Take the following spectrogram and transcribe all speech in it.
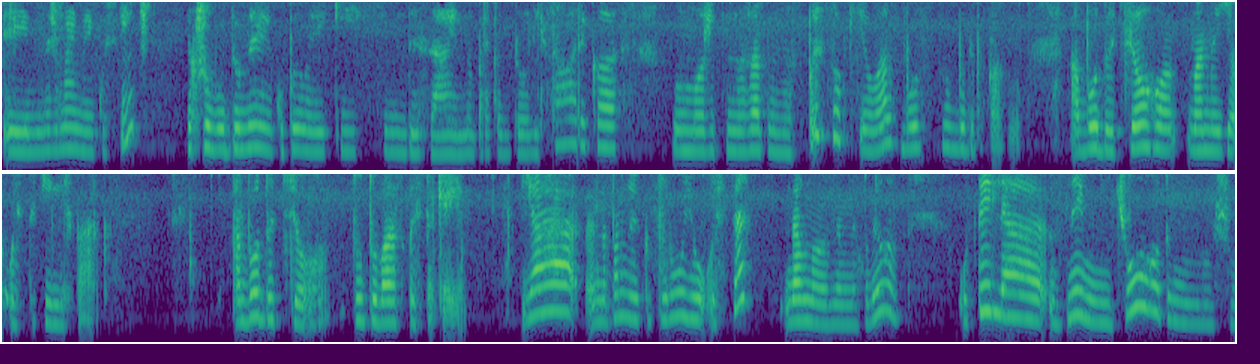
і нажимаємо на якусь річ. Якщо ви до неї купили якийсь дизайн, наприклад, до ліхтарика, ви можете нажати на список і у вас буде, показано. Або до цього в мене є ось такий ліхтарик. Або до цього. Тут у вас ось таке є. Я, напевно, екіпірую ось це. Давно з ним не ходила. У тиля з ним нічого, тому що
